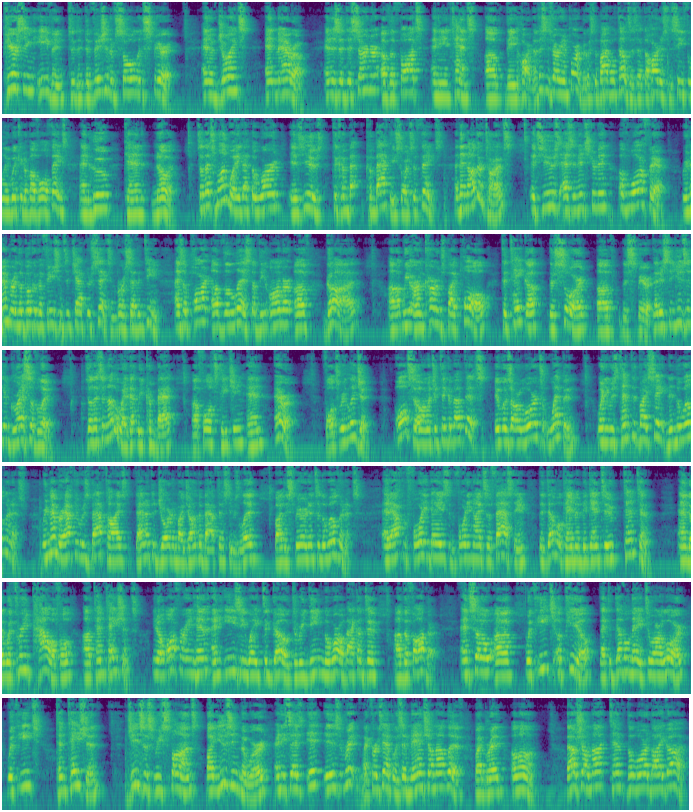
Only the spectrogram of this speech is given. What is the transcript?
Piercing even to the division of soul and spirit, and of joints and marrow, and is a discerner of the thoughts and the intents of the heart. Now, this is very important because the Bible tells us that the heart is deceitfully wicked above all things, and who can know it? So that's one way that the word is used to combat, combat these sorts of things. And then other times, it's used as an instrument of warfare. Remember in the book of Ephesians in chapter 6 and verse 17, as a part of the list of the armor of God, uh, we are encouraged by Paul to take up the sword of the Spirit. That is to use it aggressively. So that's another way that we combat uh, false teaching and error, false religion. Also, I want you to think about this. It was our Lord's weapon when he was tempted by Satan in the wilderness. Remember, after he was baptized down at the Jordan by John the Baptist, he was led by the Spirit into the wilderness. And after 40 days and 40 nights of fasting, the devil came and began to tempt him. And there were three powerful uh, temptations, you know, offering him an easy way to go to redeem the world back unto uh, the Father. And so, uh, with each appeal that the devil made to our Lord, with each temptation, Jesus responds by using the word, and he says, It is written. Like, for example, he said, Man shall not live by bread alone. Thou shalt not tempt the Lord thy God.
